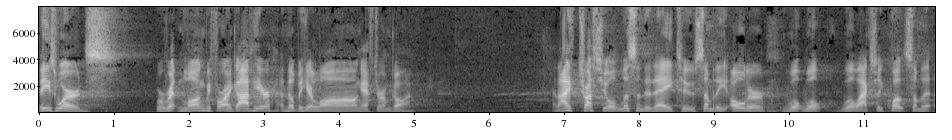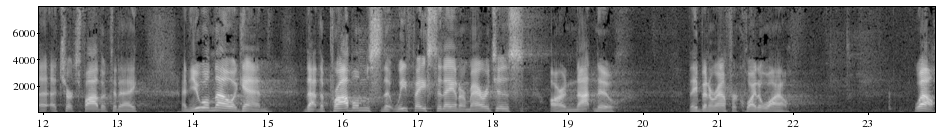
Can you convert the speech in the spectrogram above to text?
these words were written long before I got here, and they'll be here long after I'm gone. And I trust you'll listen today to some of the older, we'll, we'll, we'll actually quote some of the, a, a church father today And you will know again that the problems that we face today in our marriages are not new. They've been around for quite a while. Well,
